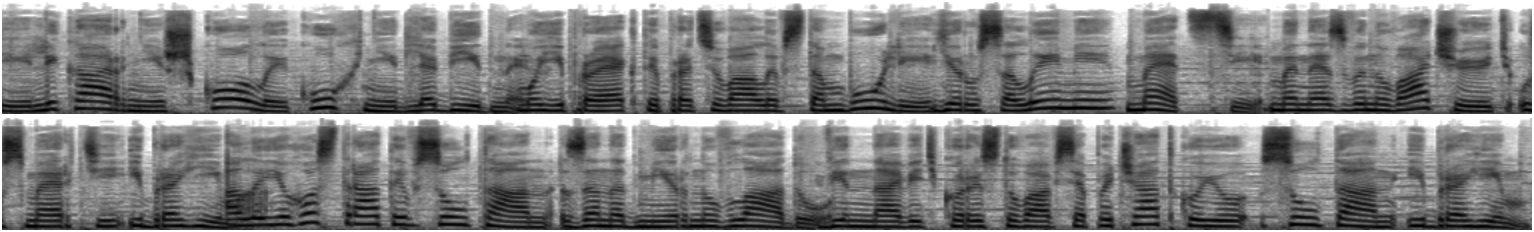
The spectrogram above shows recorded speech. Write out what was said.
мечеті, лікарні, школи, кухні для бідних. Мої проекти працювали в Стамбулі, Єрусалимі, Мецці. Мене звинувачують у смерті Ібрагіма, але його стратив султан за надмірну владу. Він навіть користувався печаткою Султан Ібрагім.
